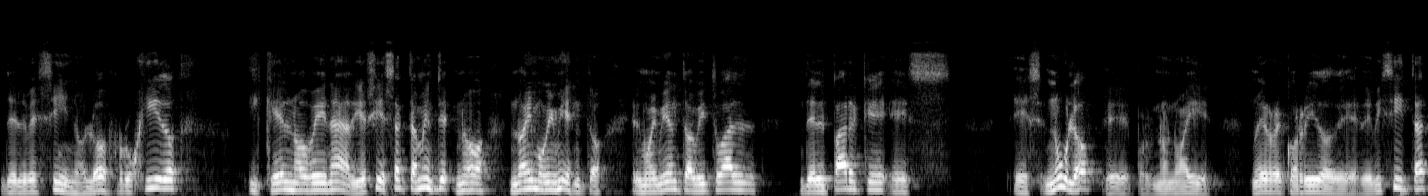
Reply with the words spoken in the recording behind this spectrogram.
del vecino? Los rugidos y que él no ve nadie. Sí, exactamente, no, no hay movimiento. El movimiento habitual del parque es, es nulo, eh, porque no, no, hay, no hay recorrido de, de visitas.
